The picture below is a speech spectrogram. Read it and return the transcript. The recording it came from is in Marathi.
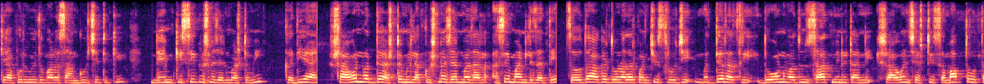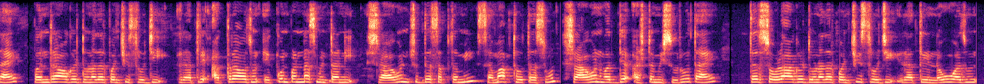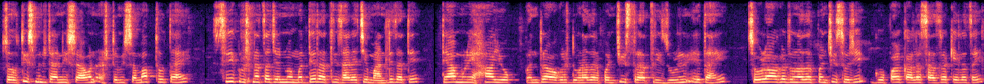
त्यापूर्वी मी तुम्हाला सांगू इच्छिते की नेमकी श्रीकृष्ण जन्माष्टमी कधी आहे? श्रावण मध्य अष्टमीला कृष्ण जन्म झाला असे मानले जाते. चौदा ऑगस्ट दोन हजार पंचवीस रोजी मध्यरात्री दोन वाजून सात मिनिटांनी श्रावण षष्टी समाप्त होत आहे. पंधरा ऑगस्ट दोन हजार पंचवीस रोजी रात्री अकरा वाजून एकोणपन्नास मिनिटांनी श्रावण शुद्ध सप्तमी समाप्त होत असून श्रावण मध्य अष्टमी सुरू होत आहे. तर सोळा ऑगस्ट दोन हजार पंचवीस रोजी रात्री नऊ वाजून चौतीस मिनिटांनी श्रावण अष्टमी समाप्त होत आहे. श्रीकृष्णाचा जन्म मध्यरात्री झाल्याचे मानले जाते. त्यामुळे हा योग पंधरा ऑगस्ट दोन हजार पंचवीस रात्री जुळून येत आहे. सोळा ऑगस्ट दोन हजार पंचवीस रोजी गोपाळ काला साजरा केला जाईल.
